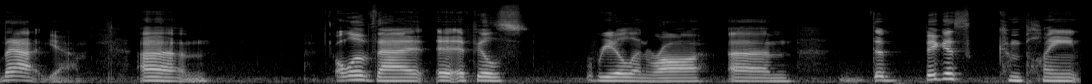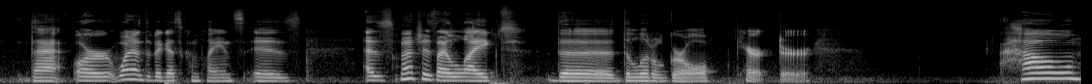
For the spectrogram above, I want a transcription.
that yeah um all of that it, it feels real and raw. Um the biggest complaint that or one of the biggest complaints is as much as i liked the the little girl character how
